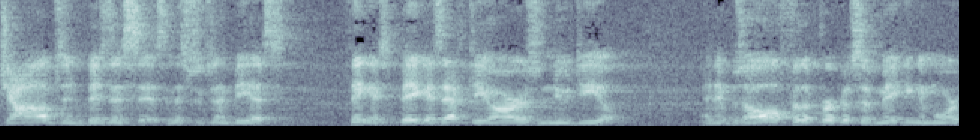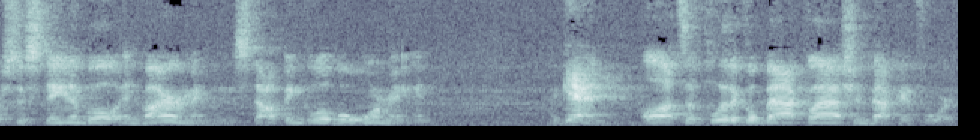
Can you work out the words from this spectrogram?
jobs and businesses. And this was going to be a thing as big as FDR's New Deal. And it was all for the purpose of making a more sustainable environment and stopping global warming. And again, lots of political backlash and back and forth.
